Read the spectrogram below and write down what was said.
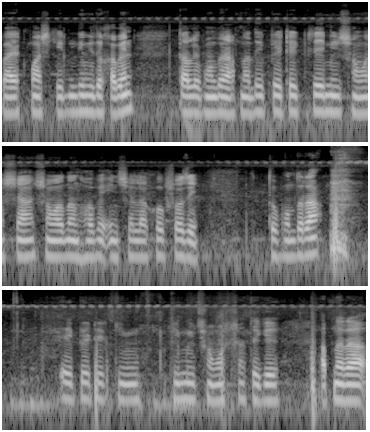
বা এক মাস নিয়মিত খাবেন, তাহলে বন্ধুরা আপনাদের পেটের কৃমির সমস্যা সমাধান হবে ইনশাল্লাহ খুব সহজেই। তো বন্ধুরা, এই পেটের কৃমি- কৃমির সমস্যা থেকে আপনারা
